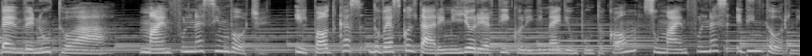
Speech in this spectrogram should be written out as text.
Benvenuto a Mindfulness in Voce, il podcast dove ascoltare i migliori articoli di medium.com su mindfulness e dintorni.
